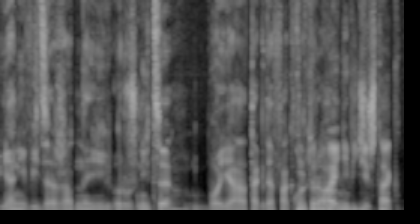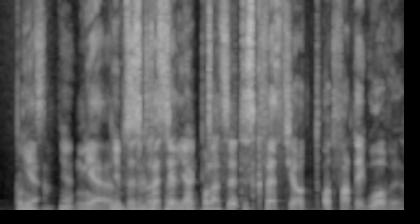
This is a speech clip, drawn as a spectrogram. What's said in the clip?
Ja nie widzę żadnej różnicy, bo ja tak de facto. Kulturowej nie widzisz, tak? Pomiędzy, nie? Chyba, nie. Niemcy to jest kwestia, jak Polacy? to jest kwestia od, otwartej głowy.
